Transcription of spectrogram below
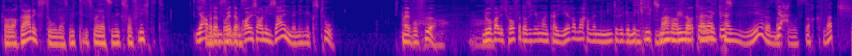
kann man auch gar nichts tun. Das Mitglied ist man ja zu nichts verpflichtet. Ja, aber ja dann, so, dann brauche ich es auch nicht sein, wenn ich nichts tue. Weil wofür? Ja. Nur weil ich hoffe, dass ich irgendwann Karriere mache, wenn eine niedrige Mitgliedsnummer ich will doch keine Karriere machen. Ja. ist doch Quatsch.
